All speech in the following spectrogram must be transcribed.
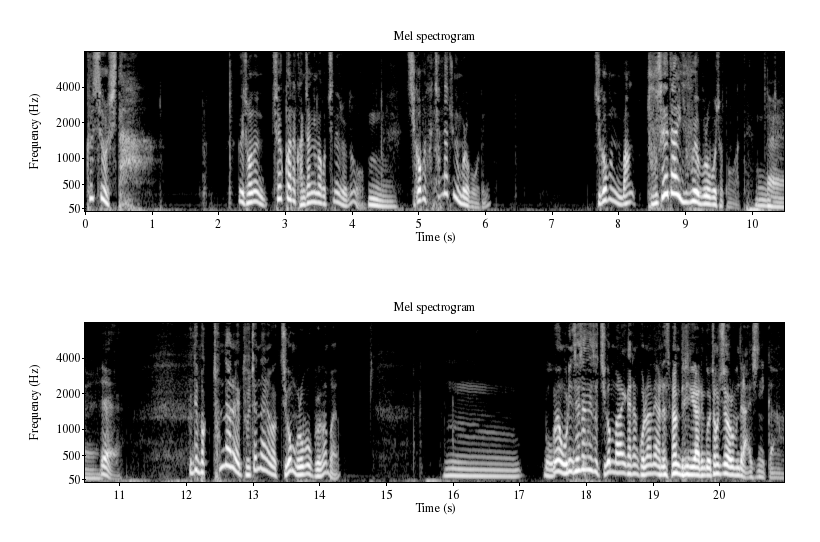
글쎄올시다. 근데 저는 체육관의 관장님하고 친해져도 음. 직업은 한참 나중에 물어보거든요. 직업은 막 두세 달 이후에 물어보셨던 것 같아요. 네. 예. 근데 막 첫날에 둘째 날에 막 직업 물어보고 그러나 봐요. 음. 뭐 왜냐면 우린 세상에서 직업 말하기 가장 곤란해하는 사람들이라는 걸 청취자 여러분들 아시니까.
